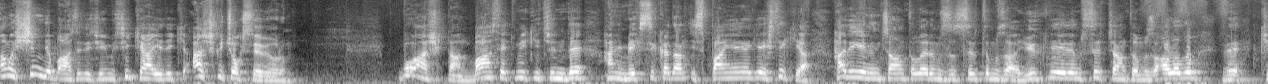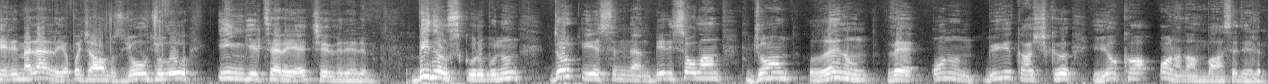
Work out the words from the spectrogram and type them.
Ama şimdi bahsedeceğimiz hikayedeki aşkı çok seviyorum. Bu aşktan bahsetmek için de hani Meksika'dan İspanya'ya geçtik ya. Hadi gelin çantalarımızı sırtımıza yükleyelim, sırt çantamızı alalım ve kelimelerle yapacağımız yolculuğu İngiltere'ye çevirelim. Beatles grubunun dört üyesinden birisi olan John Lennon ve onun büyük aşkı Yoko Ono'dan bahsedelim.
